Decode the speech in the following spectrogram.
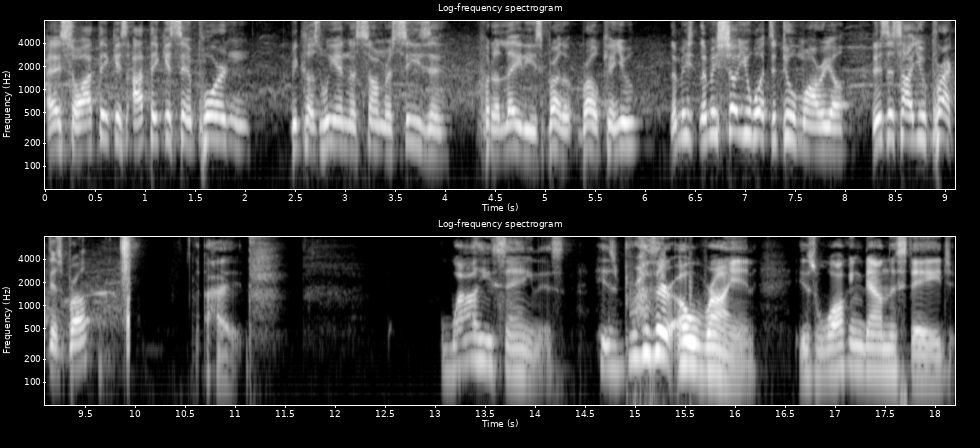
Hey, so I think it's I think it's important because we in the summer season for the ladies, brother. Bro, can you let me let me show you what to do, Mario. This is how you practice, bro. I, while he's saying this, his brother O'Ryan is walking down the stage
